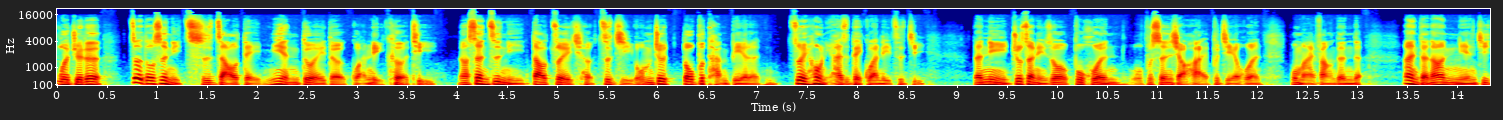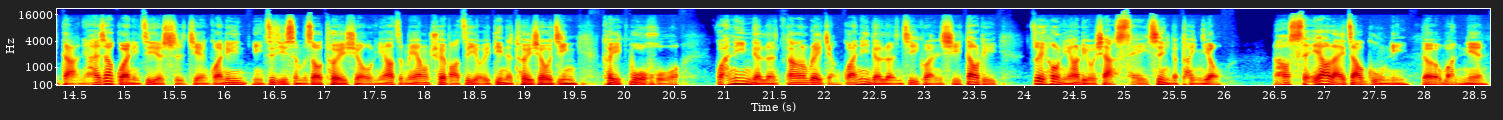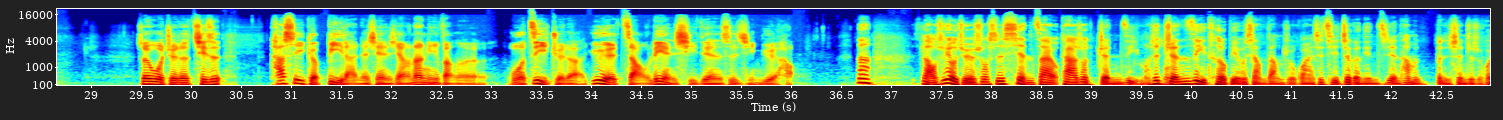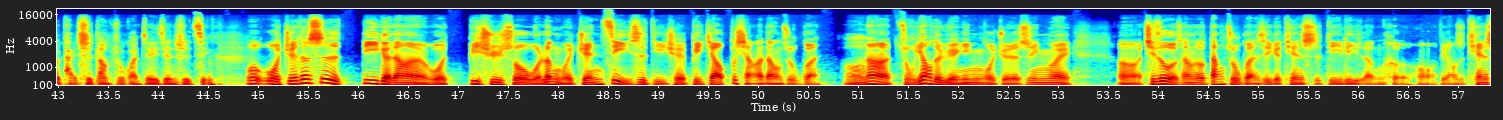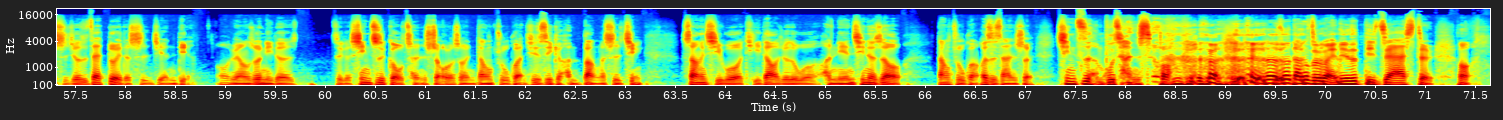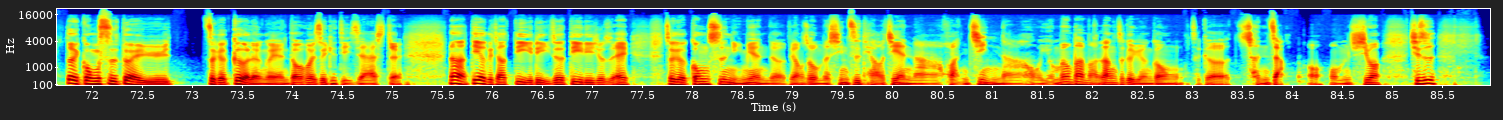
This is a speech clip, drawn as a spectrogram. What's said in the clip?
我觉得这都是你迟早得面对的管理课题。那甚至你到最后自己，我们就都不谈别人，最后你还是得管理自己。等你，就算你说不婚，我不生小孩，不结婚，不买房等等，那你等到你年纪大，你还是要管你自己的时间，管理你自己什么时候退休，你要怎么样确保自己有一定的退休金可以过活，管理你的人，刚刚瑞讲，管理你的人际关系，到底最后你要留下谁是你的朋友，然后谁要来照顾你的晚年，所以我觉得其实它是一个必然的现象，那你反而我自己觉得越早练习这件事情越好。那老师有觉得说是现在大家说 Gen Z 嘛，是 Gen Z 特别不想当主管，还是其实这个年纪人他们本身就是会排斥当主管这一件事情？我我觉得是第一个，当然我必须说，我认为 Gen Z 是的确比较不想要当主管。哦，那主要的原因，我觉得是因为，呃，其实我常说当主管是一个天时地利人和哦。比方说天时就是在对的时间点哦，比方说你的这个心智够成熟的时候，你当主管其实是一个很棒的事情。上一期我有提到，就是我很年轻的时候。当主管二十三岁，心智很不成熟。那时候当主管一定是 disaster 哦，对公司对于这个个人而言都会是一个 disaster。那第二个叫地利，这个地利就是哎，这个公司里面的，比方说我们的薪资条件啊、环境啊，哦，有没有办法让这个员工这个成长？哦，我们希望其实。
